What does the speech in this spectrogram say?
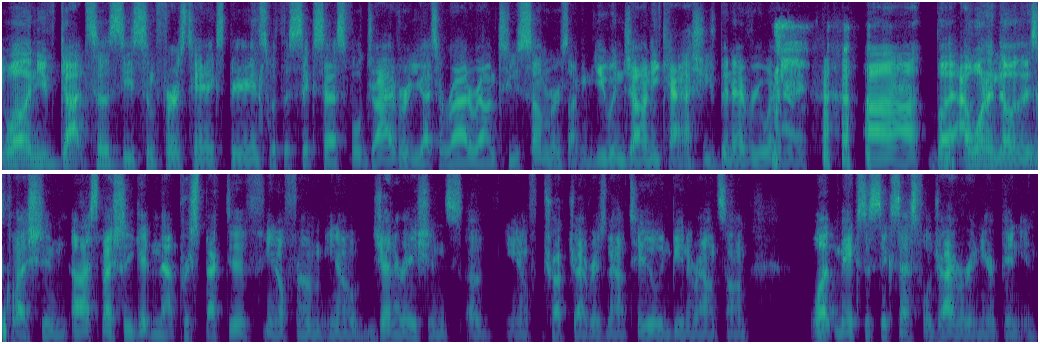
Well, and you've got to see some firsthand experience with a successful driver. You got to ride around two summers. I mean, you and Johnny Cash, you've been everywhere, man. uh, but I want to know this question, uh, especially getting that perspective, you know, from you know generations of you know truck drivers now too, and being around some. What makes a successful driver, in your opinion?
